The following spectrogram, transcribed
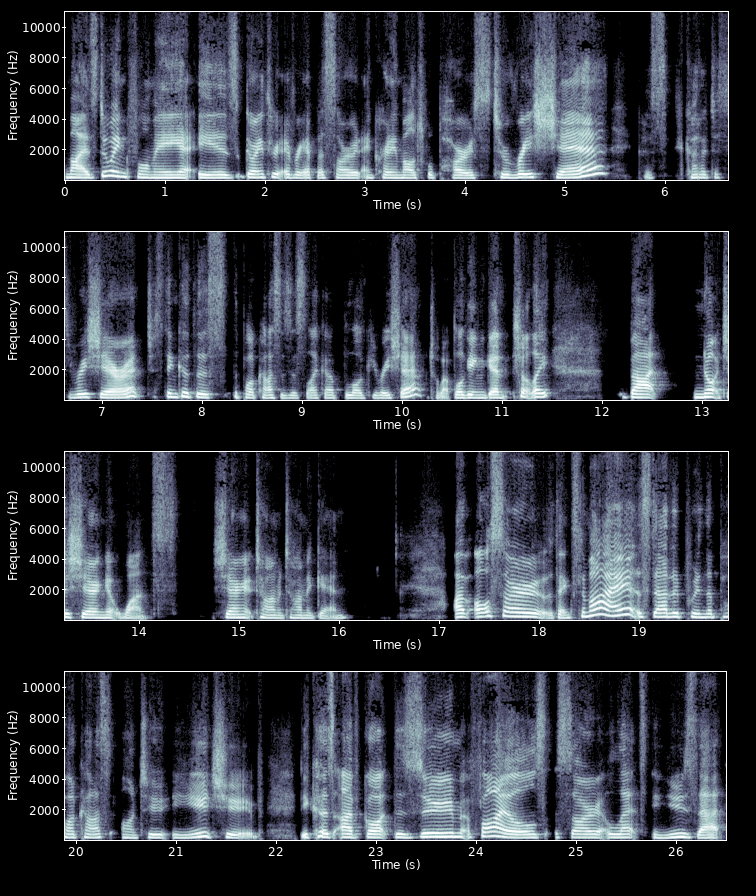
Mai's doing for me is going through every episode and creating multiple posts to reshare because you got to just reshare it. Just think of this the podcast is just like a blog you reshare. I'll talk about blogging again shortly, but not just sharing it once, sharing it time and time again. I've also, thanks to Mai, started putting the podcast onto YouTube because I've got the Zoom files. So let's use that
